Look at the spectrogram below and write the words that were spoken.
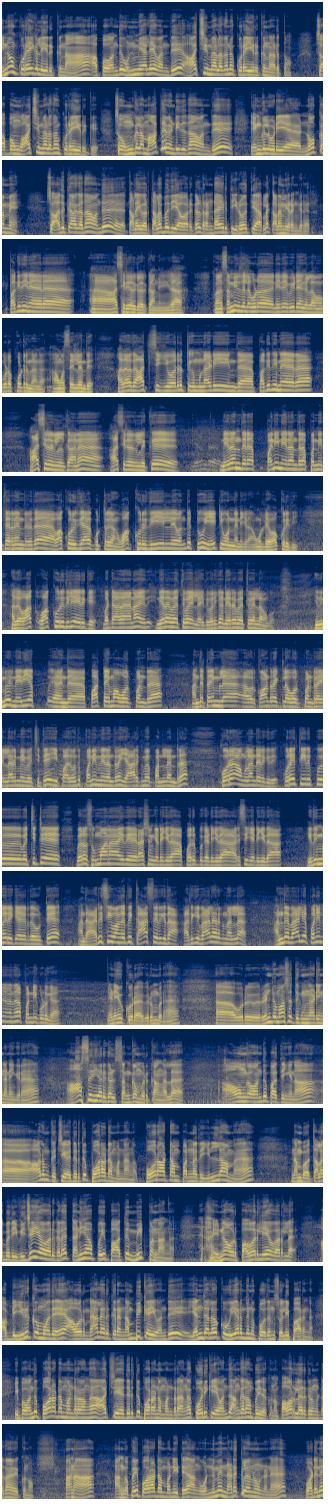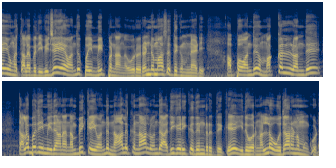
இன்னும் குறைகள் இருக்குன்னா அப்போ வந்து உண்மையாலே வந்து ஆட்சி மேலே தானே குறை இருக்குன்னு அர்த்தம். ஸோ அப்போ உங்கள் ஆட்சி மேலே தான் குறை இருக்குது ஸோ உங்களை மாற்ற வேண்டியது தான் வந்து எங்களுடைய நோக்கமே. ஸோ அதுக்காக தான் வந்து தலைவர் தளபதி அவர்கள் ரெண்டாயிரத்தி இருபத்தி ஆறில் களமிறங்குறார். பகுதி நேர ஆசிரியர்கள் இருக்காங்க இல்லைங்களா? இப்போ சமீபத்தில் கூட நிறைய வீடியோங்கள் அவங்க கூட போட்டிருந்தாங்க அவங்க சைட்லேருந்து அதாவது ஆட்சிக்கு வர்றதுக்கு முன்னாடி இந்த பகுதி நேர ஆசிரியர்களுக்கான ஆசிரியர்களுக்கு நிரந்தர பணி நிரந்தர பண்ணி தரணுன்றத வாக்குறுதியாக கொடுத்துருக்காங்க. வாக்குறுதியில் வந்து டூ எயிட்டி ஒன் நினைக்கிறேன் அவங்களுடைய வாக்குறுதி. அந்த வாக்கு வாக்குறுதியிலே இருக்குது பட் அதை ஆனால் இது நிறைவேற்றவே இல்லை. இது வரைக்கும் நிறைவேற்றவே இல்லை அவங்க. இதுமாரி நிறைய இந்த பார்ட் டைமாக ஒர்க் பண்ணுற அந்த டைமில் ஒரு கான்ட்ராக்டில் ஒர்க் பண்ணுற எல்லாருமே வச்சுட்டு இப்போ அது வந்து பணி நிரந்தரம் யாருக்குமே பண்ணலன்ற குறை அவங்களாண்ட இருக்குது. குறை தீர்ப்பு வச்சுட்டு வெறும் சும்மானா இது ரேஷன் கிடைக்குதா பருப்பு கிடைக்குதா அரிசி கிடைக்குதா இதுமாரி கேட்குறத விட்டு அந்த அரிசி வாங்குறதுக்கு காசு இருக்குதா? அதுக்கு வேலை இருக்கணும்ல. அந்த வேலையை பண்ணி நிரந்தரம் பண்ணி கொடுங்க. நினைவு கூற விரும்புகிறேன் ஒரு ரெண்டு மாதத்துக்கு முன்னாடின்னு நினைக்கிறேன். ஆசிரியர்கள் சங்கம் இருக்காங்கல்ல. அவங்க வந்து பார்த்திங்கன்னா ஆளும் கட்சியை எதிர்த்து போராட்டம் பண்ணாங்க. போராட்டம் பண்ணது இல்லாமல் நம்ம தளபதி விஜய் அவர்களை தனியாக போய் பார்த்து மீட் பண்ணாங்க. இன்னும் அவர் பவர்லேயே வரல. அப்படி இருக்கும் போதே அவர் மேலே இருக்கிற நம்பிக்கை வந்து எந்த அளவுக்கு உயர்ந்துன்னு போகுதுன்னு சொல்லி பாருங்கள் இப்போ வந்து போராட்டம் பண்ணுறவங்க ஆட்சியை எதிர்த்து போராட்டம் பண்ணுறாங்க கோரிக்கையை வந்து அங்கே தான் போய் வைக்கணும். பவரில் இருக்கிறவங்ககிட்ட தான் வைக்கணும். ஆனால் அங்கே போய் போராட்டம் பண்ணிவிட்டு அங்கே ஒன்றுமே நடக்கலைன்னு ஒன்றுன்னு உடனே இவங்க தளபதி விஜயை வந்து போய் மீட் பண்ணாங்க ஒரு ரெண்டு மாதத்துக்கு முன்னாடி. அப்போ வந்து மக்கள் வந்து தளபதி மீதான நம்பிக்கை வந்து நாளுக்கு நாள் வந்து அதிகரிக்குதுன்றதுக்கு இது ஒரு நல்ல உதாரணமும் கூட.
